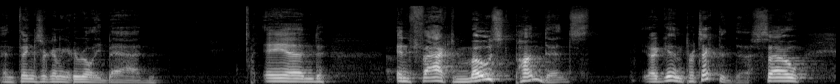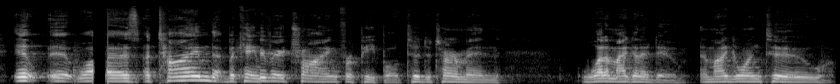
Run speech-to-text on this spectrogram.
And things are going to get really bad. And in fact, most pundits, again, predicted this. So it, it was a time that became very, very trying for people to determine what am I going to do? Am I going to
